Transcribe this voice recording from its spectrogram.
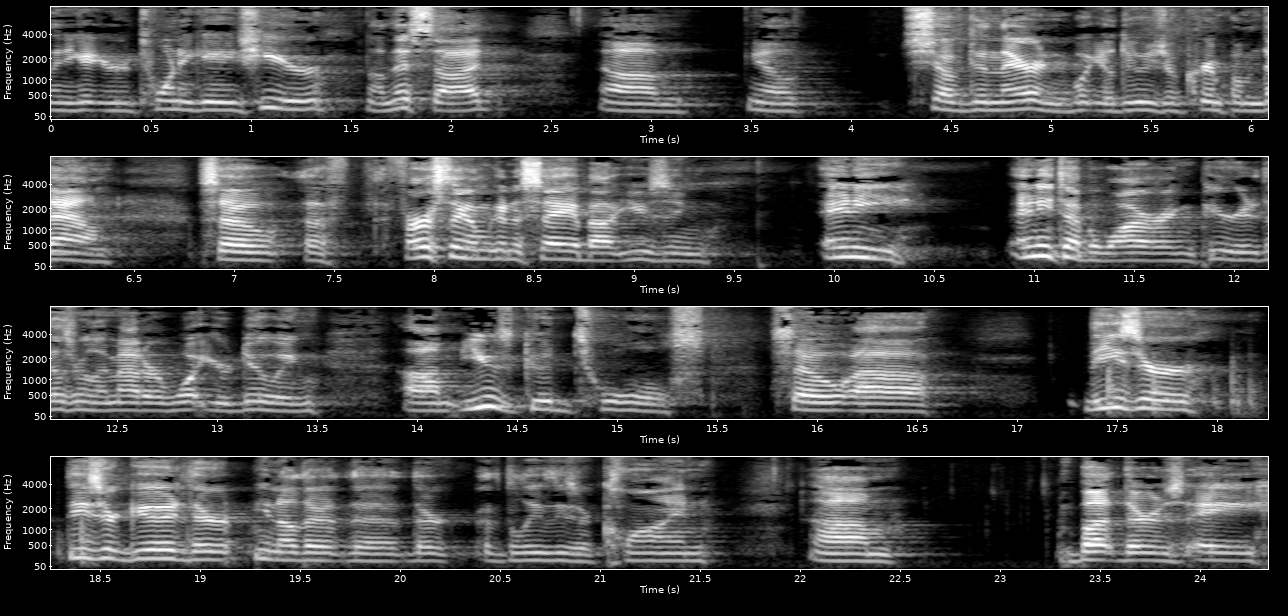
then you get your 20 gauge here on this side. Um, you know, shoved in there and what you'll do is you'll crimp them down. So the, the first thing I'm going to say about using any any type of wiring, period, it doesn't really matter what you're doing, um, use good tools. So uh, these are these are good. They're you know they're the they're I believe these are Klein, um, but there's a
